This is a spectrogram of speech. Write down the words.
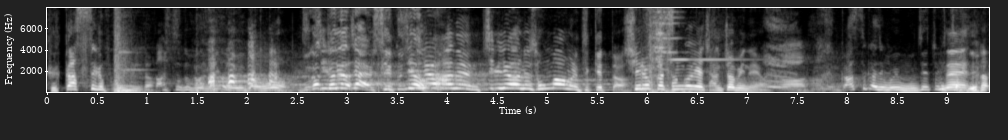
그 가스가 보입니다. 가스도 보인다고. 누가 꼈는지 알 수 있군요. 찔려하는 찔려하는 속마음을 듣겠다. 시력과 청각의 장점이네요. 가스까지 뭐 문제점 있지 네, 않냐?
